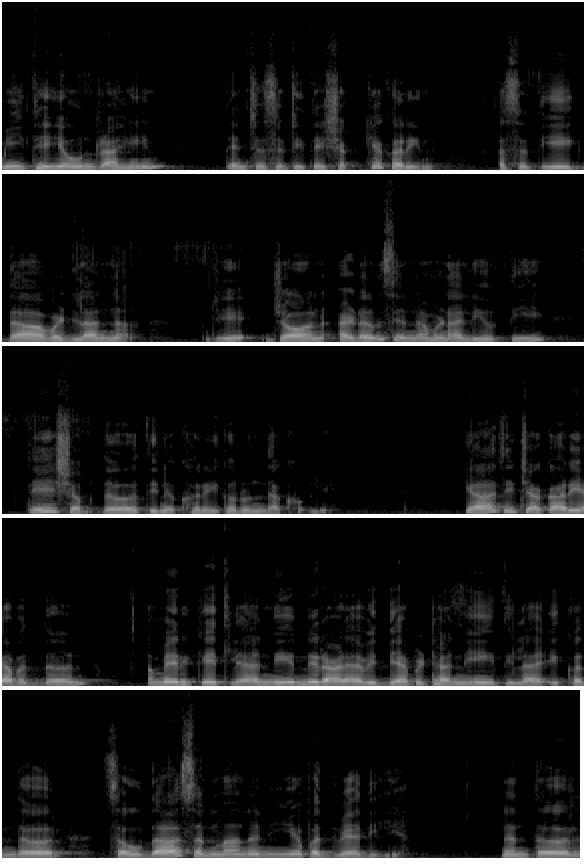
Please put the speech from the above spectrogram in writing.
मी इथे येऊन राहीन त्यांच्यासाठी ते शक्य करीन असं ती एकदा वडिलांना म्हणजे जॉन ॲडम्स यांना म्हणाली होती ते शब्द तिनं खरे करून दाखवले. या तिच्या कार्याबद्दल अमेरिकेतल्या निरनिराळ्या विद्यापीठांनी तिला एकंदर चौदा सन्माननीय पदव्या दिल्या. नंतर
